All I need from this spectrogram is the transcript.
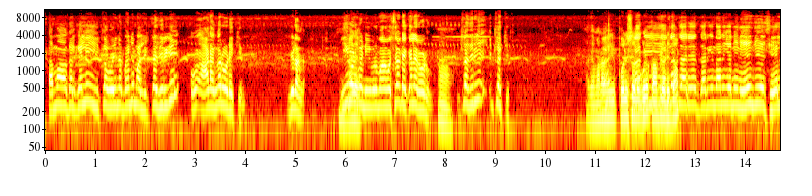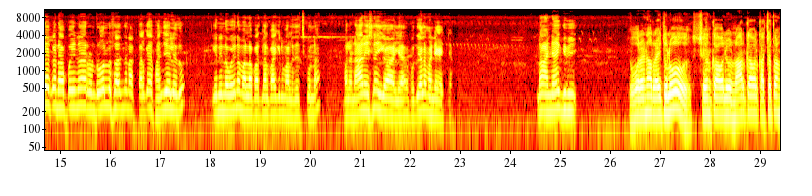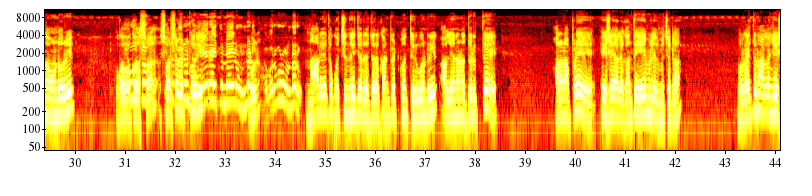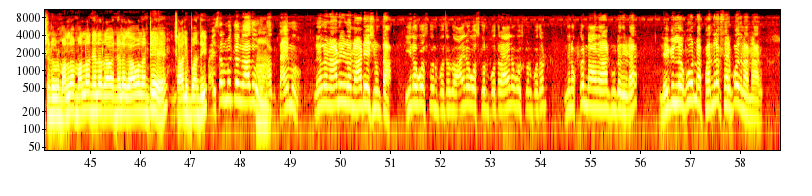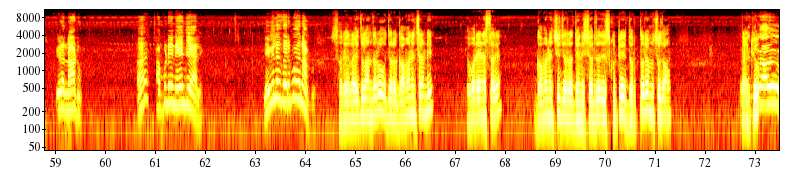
స్తంభం అవతలకి వెళ్ళి ఇట్లా పోయిన పని మళ్ళీ ఇట్లా తిరిగి ఒక ఆడంగా రోడ్ ఎక్కింది. గిడంగా. ఈ రోడ్. బండి ఇప్పుడు మనం వచ్చినట్టు ఎక్కలే రోడ్డు. ఇట్లా తిరిగి ఇట్లా ఎక్కింది అదే మనం ఈ పోలీసు వాళ్ళకి కూడా కంప్లైంట్ ఇద్దాం. జరిగిన దానికి నేను ఏం చేయ చేయలేక నా పోయినా రెండు రోజులు సంది నాకు తలకాయ పని చేయలేదు. ఇక నిన్న పోయినా మళ్ళీ పద్నాలుగు ప్యాకెట్లు మళ్ళీ తెచ్చుకున్నా. మళ్ళీ నానేసిన ఇక పొద్దుగాల మండే కట్టిన. నా అన్యాయం ఇది ఎవరైనా రైతులు చేను కావాలి నారు కావాలి ఖచ్చితంగా ఉండరు. ఒక ఒక స్వర్శ పెట్టుకొని రైతు. ఎవరు కూడా ఉండరు. నారు ఈతకు వచ్చింది జర జర కనిపెట్టుకొని తిరుగుండ్రి. వాళ్ళు ఏమైనా దొరికితే వాళ్ళని అప్పుడే వేసేయాలి అంతే ఏం లేదు ముచ్చట. ఇప్పుడు రైతును ఆగం చేసిండు మళ్ళా మళ్ళా నెల రా నెల కావాలంటే చాలా ఇబ్బంది. పైసలు ముఖ్యం కాదు. నాకు టైము. నెల నాడు ఈడ నాటేసి ఉంటా. ఈయన కోసుకొని పోతాడు ఆయన కోసుకొని పోతాడు ఆయన కోసుకొని పోతాడు. నేను ఒక్కటి నా నాటు ఉంటుంది ఈడ. లెవిల్లకు నా పందులకు సరిపోదు నా నారు. ఈడ నాటు? అప్పుడు నేను ఏం చేయాలి? లెవిల్లకు సరిపోదు నాకు. సరే రైతులందరూ జర గమనించండి. ఎవరైనా సరే గమనించి జర దీన్ని చర్య తీసుకుంటే దొరుకుతారేమో చూద్దాం. థ్యాంక్ యూ కాదు.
